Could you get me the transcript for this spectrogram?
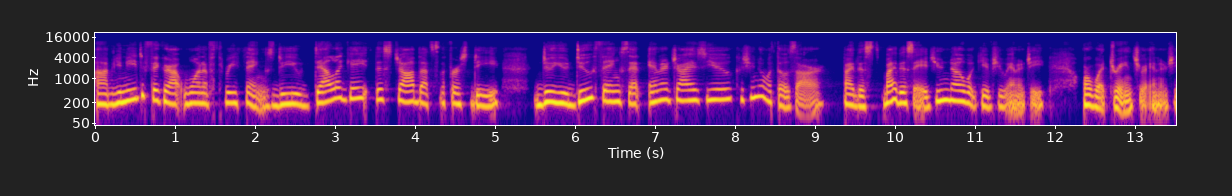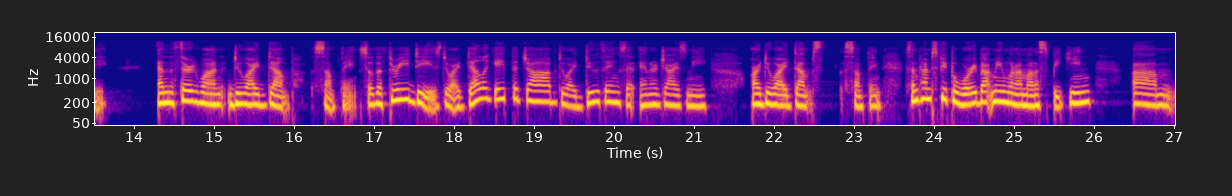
um, you need to figure out one of three things. Do you delegate this job? That's the first D. Do you do things that energize you? Because you know what those are by this by this age. You know what gives you energy or what drains your energy. And the third one, do I dump something? So the three D's, do I delegate the job? Do I do things that energize me? Or do I dump something? Sometimes people worry about me when I'm on a speaking um,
